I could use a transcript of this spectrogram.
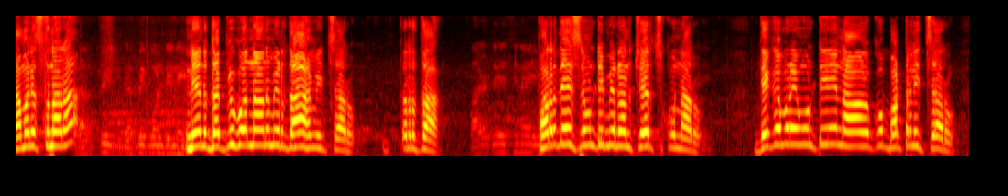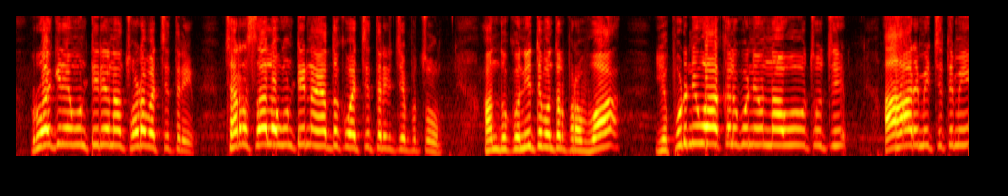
గమనిస్తున్నారా? నేను దప్పికొన్నాను మీరు దాహం ఇచ్చారు. తర్వాత పరదేశం ఉంటే మీరు నన్ను చేర్చుకున్నారు. దిగమరే ఉంటే నాకు బట్టలు ఇచ్చారు. రోగిని ఉంటేనే నన్ను చూడవచ్చిత్రి. చరసాల ఉంటే నా ఎద్దకు వచ్చిత్రి అని చెప్పచ్చు అందుకు నీతిమంతులు ప్రవ్వా ఎప్పుడు నువ్వు ఆకలికొని ఉన్నావు చూచి ఆహారం ఇచ్చితిమి.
